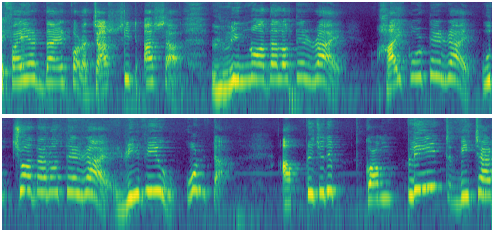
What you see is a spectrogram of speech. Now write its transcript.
এফআইআর দায়ের করা, চার্জশিট আসা, নিম্ন আদালতের রায়, হাইকোর্টের রায়, উচ্চ আদালতের রায়, রিভিউ, কোনটা? আপনি যদি কমপ্লিট বিচার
